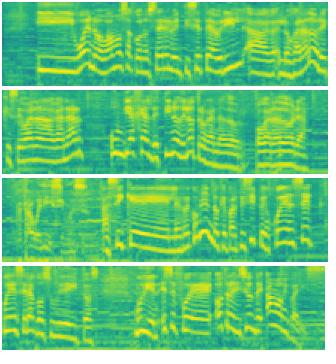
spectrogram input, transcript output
Y bueno, vamos a conocer el 27 de abril a los ganadores que se van a ganar un viaje al destino del otro ganador o ganadora. Va a estar buenísimo eso. Así que les recomiendo que participen, jueguense, jueguensela con sus videitos. Muy bien, ese fue otra edición de Amo a mi país.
